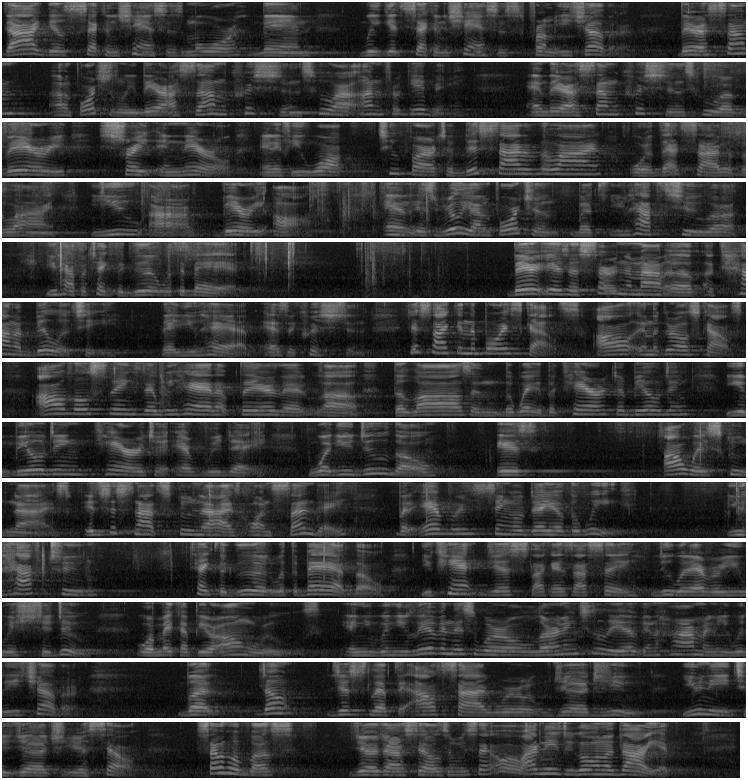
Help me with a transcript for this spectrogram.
God gives second chances more than we get second chances from each other. There are some, unfortunately, there are some Christians who are unforgiving. And there are some Christians who are very straight and narrow. And if you walk too far to this side of the line or that side of the line, you are very off. And it's really unfortunate, but you have to, uh, you have to take the good with the bad. There is a certain amount of accountability that you have as a Christian. Just like in the Boy Scouts, all in the Girl Scouts, all those things that we had up there, that uh, the laws and the way the character building, you're building character every day. What you do though is always scrutinized. It's just not scrutinized on Sunday, but every single day of the week. You have to take the good with the bad though. You can't just, like as I say, do whatever you wish to do or make up your own rules. And you, when you live in this world, learning to live in harmony with each other. But don't just let the outside world judge you. You need to judge yourself. Some of us judge ourselves and we say, oh, I need to go on a diet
